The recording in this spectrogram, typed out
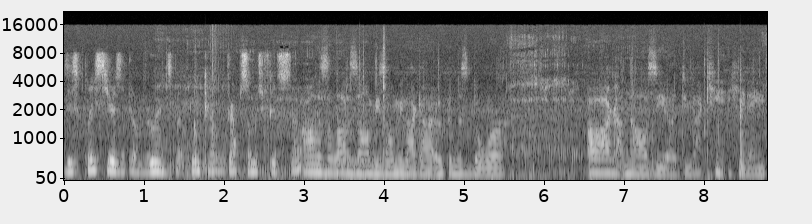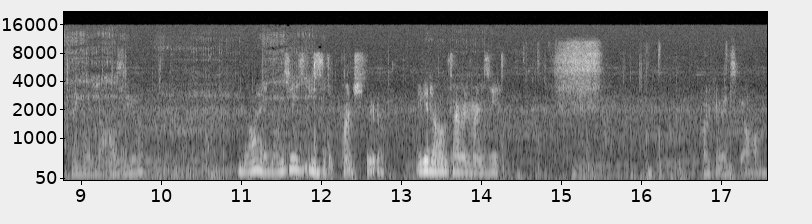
This place here is like a ruins, but holy cow, we dropped so much good stuff. Oh, there's a lot of zombies on me and I gotta open this door. Oh, I got nausea. Dude, I can't hit anything with nausea. Why? Nausea is easy to punch through. I get it all the time in MineZ. Okay, it's gone.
